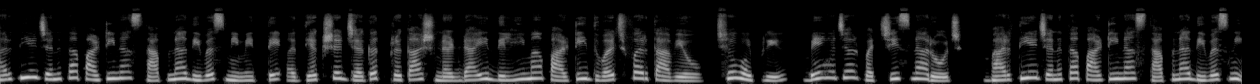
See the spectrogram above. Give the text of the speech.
ભારતીય જનતા પાર્ટીના સ્થાપના દિવસ નિમિત્તે અધ્યક્ષ જગત પ્રકાશ નડ્ડાએ દિલ્હીમાં પાર્ટી ધ્વજ ફરકાવ્યો. છ એપ્રિલ, બે હજાર પચીસના રોજ, ભારતીય જનતા પાર્ટીના સ્થાપના દિવસની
